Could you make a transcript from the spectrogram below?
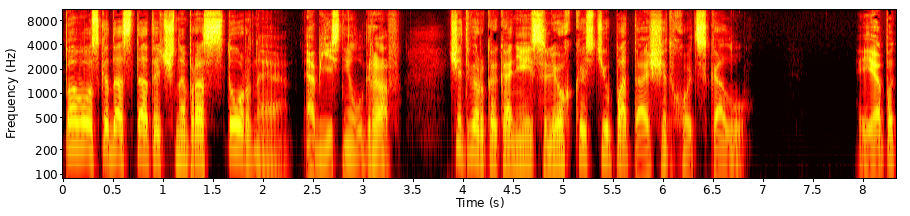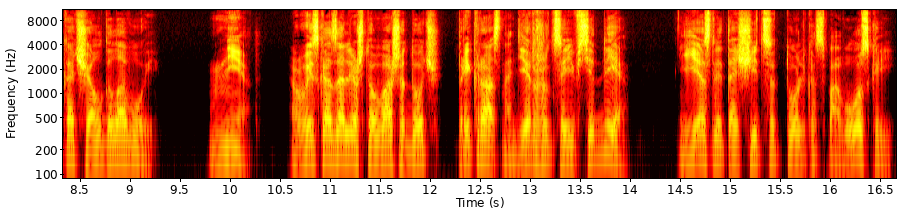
«Повозка достаточно просторная», — объяснил граф. «Четверка коней с легкостью потащит хоть скалу». Я покачал головой. «Нет. Вы сказали, что ваша дочь прекрасно держится и в седле. Если тащиться только с повозкой,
